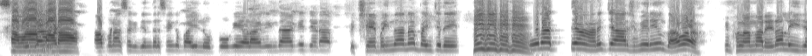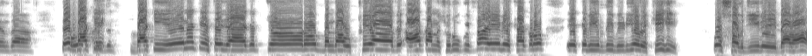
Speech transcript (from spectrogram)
ਸਮਾਂ ਮਾੜਾ। ਆਪਣਾ ਸੁਖਜਿੰਦਰ ਸਿੰਘ ਬਾਈ ਲੋਪੋਗੇ ਵਾਲਾ ਕਹਿੰਦਾ ਕਿ ਜਿਹੜਾ ਪਿੱਛੇ ਬੈਂਦਾ ਨਾ ਬੈਂਚ ਦੇ। ਉਹਦਾ ਧਿਆਨ ਚਾਰ ਸਵੇਰੇ ਹੁੰਦਾ ਵਾ ਵੀ ਫਲਾਨਾ ਰੇੜਾ ਲਈ ਜਾਂਦਾ। ਤੇ ਬਾਕੀ ਬਾਕੀ ਇਹ ਨਾ ਕਿਸੇ ਤੇ ਜਾਇਆ ਕਿ ਚੋਰੋ ਬੰਦਾ ਉੱਠਿਆ ਤੇ ਆਹ ਕੰਮ ਸ਼ੁਰੂ ਕੀਤਾ ਇਹ ਵੇਖਿਆ ਕਰੋ ਇੱਕ ਵੀਰ ਦੀ ਵੀਡੀਓ ਵੇਖੀ ਸੀ ਉਹ ਸਬਜ਼ੀ ਵੇਚਦਾ ਵਾ।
